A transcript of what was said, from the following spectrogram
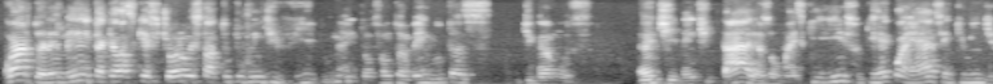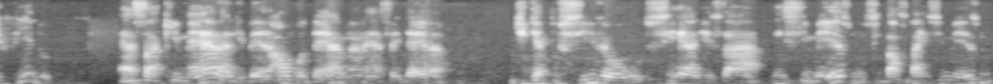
Quarto elemento é que elas questionam o estatuto do indivíduo, né? Então são também lutas, digamos, anti-identitárias, ou mais que isso, que reconhecem que o indivíduo, essa quimera liberal moderna, né, essa ideia de que é possível se realizar em si mesmo, se bastar em si mesmo,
